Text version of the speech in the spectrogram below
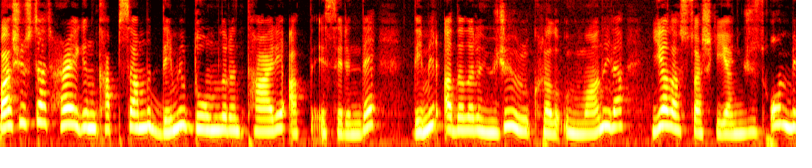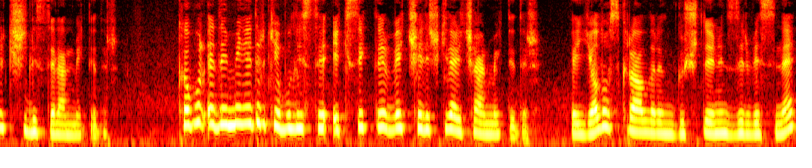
Başüstad Harrigan kapsamlı Demir Doğumların Tarihi adlı eserinde Demir Adaların Yüce Kralı unvanıyla Yalas taş giyen 111 kişi listelenmektedir. Kabul edilmelidir ki bu liste eksiktir ve çelişkiler içermektedir. Ve Yalos kralların güçlerinin zirvesine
